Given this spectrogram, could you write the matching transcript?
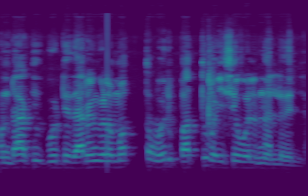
ഉണ്ടാക്കി കൂട്ടിയ ധനങ്ങൾ മൊത്തം ഒരു പത്ത് പൈസ പോലും നല്ലതില്ല.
